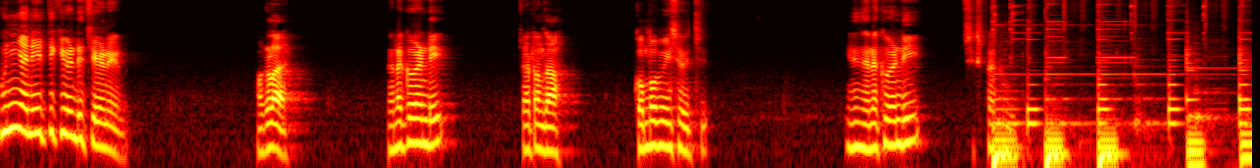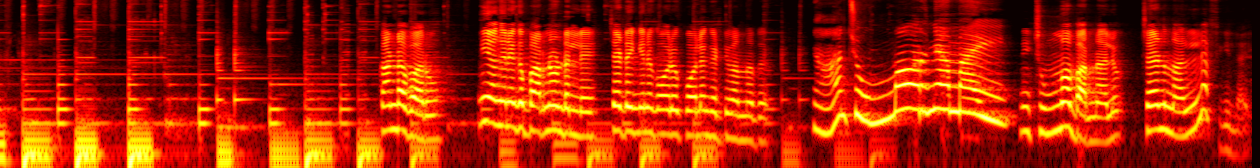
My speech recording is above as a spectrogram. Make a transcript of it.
കുഞ്ഞനീറ്റിക്ക് വേണ്ടി ചെയ്യണേണ്. മക്കളെ നിനക്ക് വേണ്ടി ചേട്ടൻ എന്താ കൊമ്പ മീശ വെച്ച്. ഇനി നിനക്ക് വേണ്ടി സിക്സ് പാക്ക് കണ്ട പാറു. നീ അങ്ങനെയൊക്കെ പറഞ്ഞോണ്ടല്ലേ ചേട്ടാ ഇങ്ങനെ ഓരോ കോലം കെട്ടി വന്നത്? ഞാൻ ചുമ്മാ പറഞ്ഞ അമ്മായി. നീ ചുമ്മാ പറഞ്ഞാലും ചേട്ടൻ നല്ല ഫീലായി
